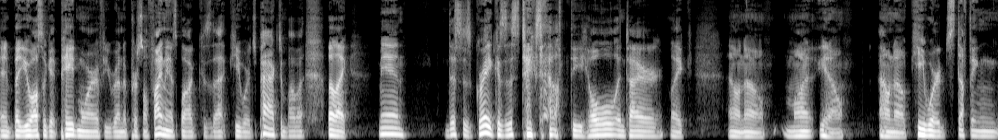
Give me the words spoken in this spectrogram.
and but you also get paid more if you run a personal finance blog because that keyword's packed and blah blah. But like, man, this is great because this takes out the whole entire like I don't know, my, you know, I don't know, keyword stuffing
